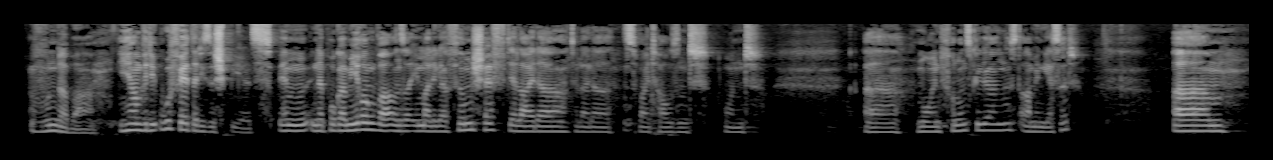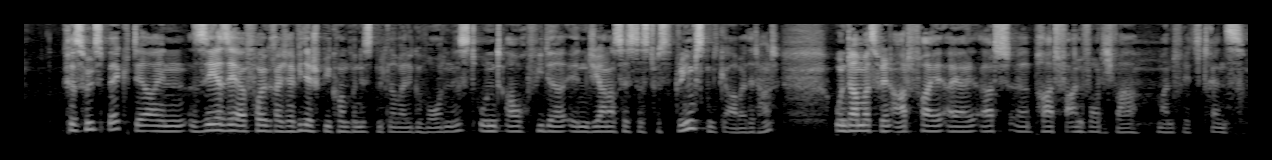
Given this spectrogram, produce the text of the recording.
Wunderbar. Hier haben wir die Urväter dieses Spiels. Im, in der Programmierung war unser ehemaliger Firmenchef, der leider, der leider 2009 von uns gegangen ist, Armin Gessert. Ähm, Chris Hülsbeck, der ein sehr, sehr erfolgreicher Videospielkomponist mittlerweile geworden ist und auch wieder in Gianna Sisters Twist Dreams mitgearbeitet hat und damals für den Art-Part äh, Art, äh, verantwortlich war, Manfred Trenz.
